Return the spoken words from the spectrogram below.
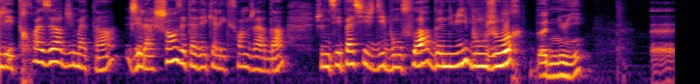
Il est 3 heures du matin. J'ai la chance d'être avec Alexandre Jardin. Je ne sais pas si je dis bonsoir, bonne nuit, bonjour. Bonne nuit. Euh,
